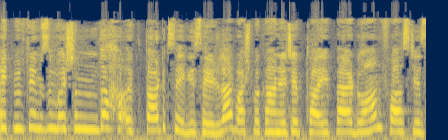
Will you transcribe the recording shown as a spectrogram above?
Evet bültenimizin başında aktardık sevgili seyirciler. Başbakan Recep Tayyip Erdoğan Fas ceza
